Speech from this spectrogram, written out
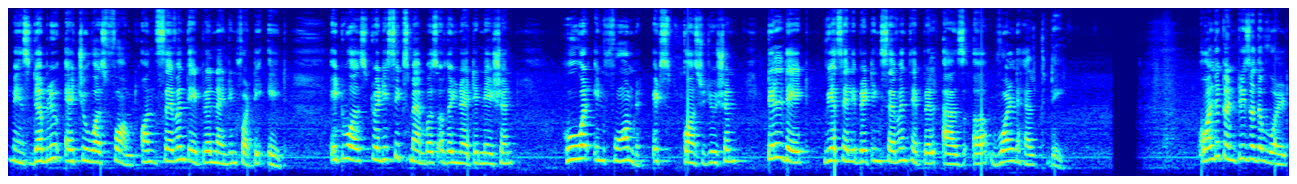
It means WHO was formed on 7th April 1948. It was 26 members of the United Nations who were informed its constitution. Till date, we are celebrating 7th April as a World Health Day. All the countries of the world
